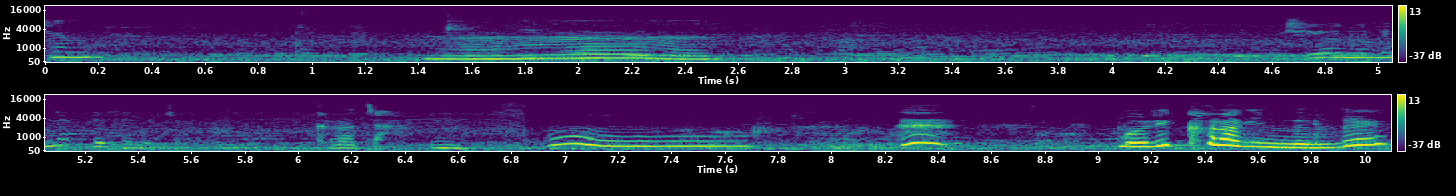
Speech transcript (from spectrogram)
액션캠. 아. 주연이 맨 앞에서 보자. 그러자. 오. 머리카락 있는데?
